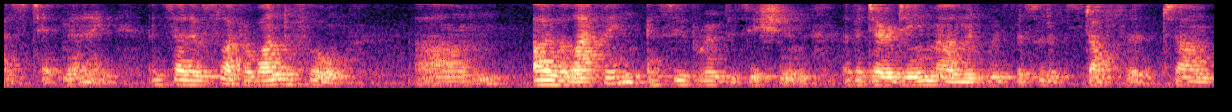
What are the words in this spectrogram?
as techne. And so there was like a wonderful um, overlapping and superimposition of a Derridean moment with the sort of stuff that um,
